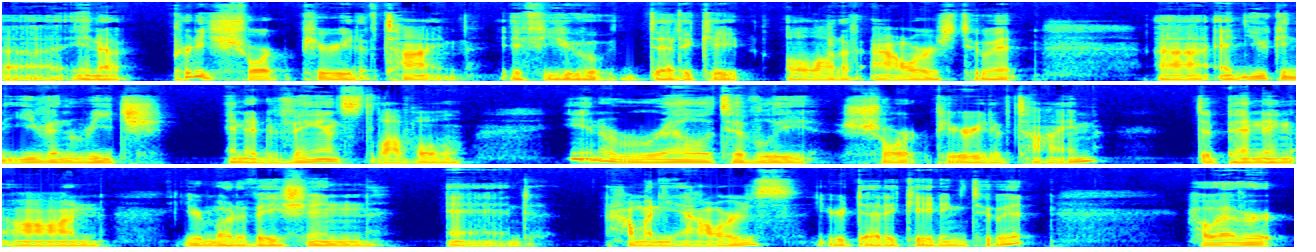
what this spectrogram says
uh, in a pretty short period of time if you dedicate a lot of hours to it. Uh, and you can even reach an advanced level in a relatively short period of time, depending on your motivation and how many hours you're dedicating to it. However,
